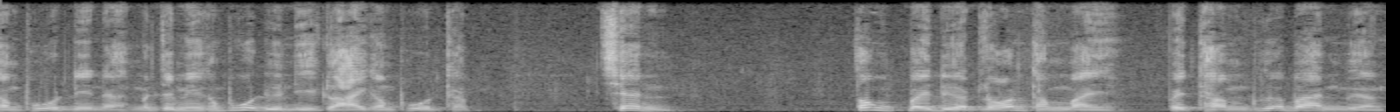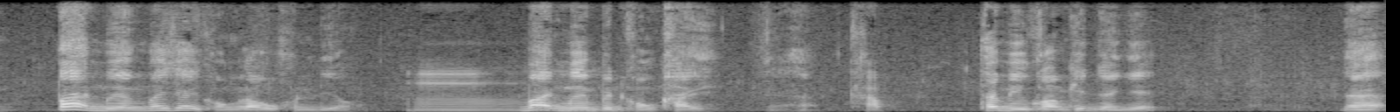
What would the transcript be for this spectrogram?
คำพูดนี้นะ มันจะมีคำพูดอื่นอีกหลายคำพูดครับ เช่น ต้องไปเดือดร้อนทำไม ไปทำเพื่อบ้านเมือง บ้านเมืองไม่ใช่ของเราคนเดียวอืม บ้านเมืองเป็นของใครนะฮะครับ ถ้ามีความคิดอย่างนี้นะฮะ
